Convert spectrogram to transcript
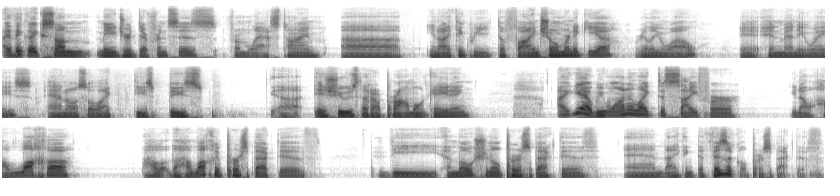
I think like some major differences from last time. Uh, you know, I think we defined Shomer Nagia really well in, in many ways, and also like these these uh, issues that are promulgating. I yeah, we want to like decipher, you know, halacha, hal- the halachic perspective, the emotional perspective, and I think the physical perspective.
